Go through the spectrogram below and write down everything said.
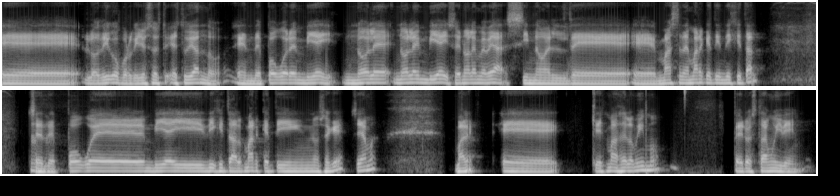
eh, lo digo porque yo estoy estudiando en The Power MBA, no le, no le MBA, no le MBA, sino el de eh, Master de Marketing Digital. O sea, de Power MBA Digital Marketing, no sé qué se llama. ¿Vale? Eh, que es más de lo mismo, pero está muy bien.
